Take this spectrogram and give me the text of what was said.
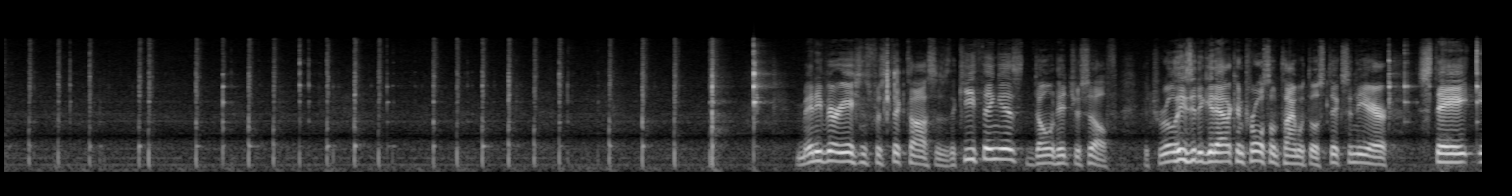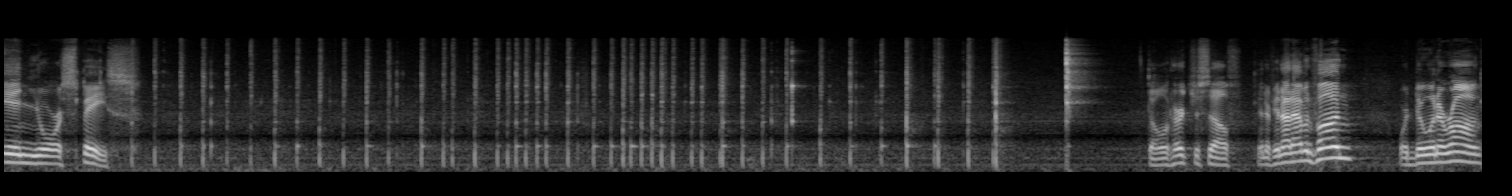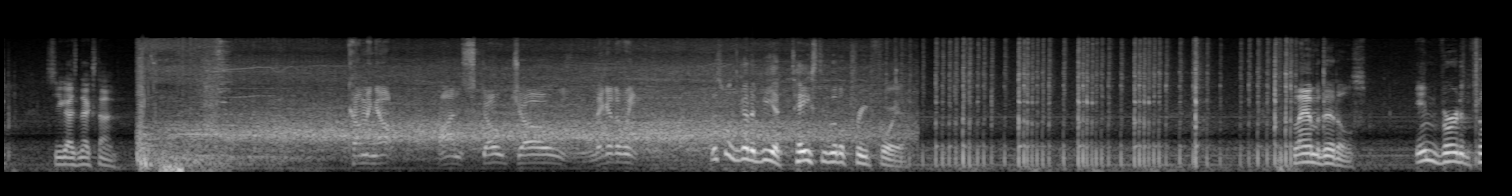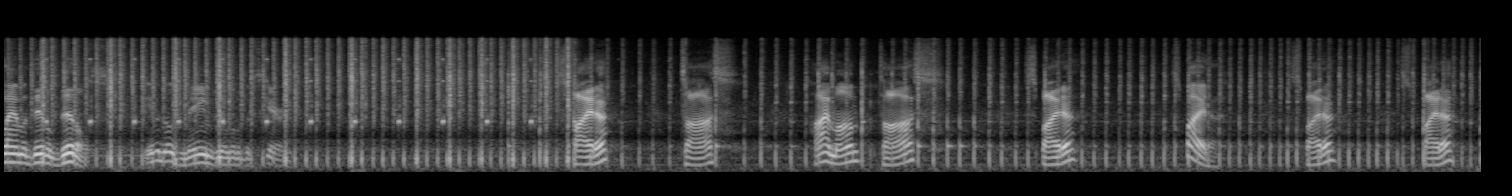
Many variations for stick tosses. The key thing is don't hit yourself. It's real easy to get out of control sometime with those sticks in the air. Stay in your space. Don't hurt yourself. And if you're not having fun, we're doing it wrong. See you guys next time. Coming up on Sco Joe's Lick of the Week. This one's going to be a tasty little treat for you. Flamadiddles. Inverted flamadiddle diddles. Even those names are a little bit scary. Spider. Toss. Hi, Mom. Toss. Spider. Spider. Spider. Spider.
